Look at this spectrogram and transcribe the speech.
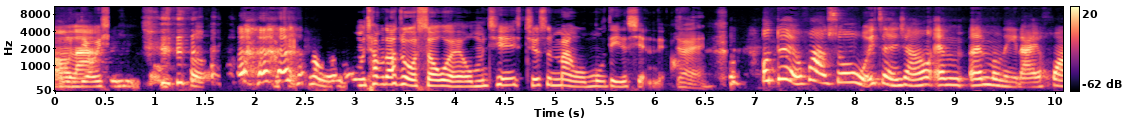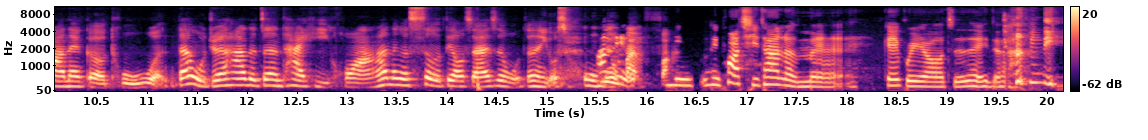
我好啦们聊一些旅游。OK，那我我们差不多要做收尾，我们其实就是漫无目的的闲聊。对，哦，对，话说我一直很想用 Em Emily 来画那个图文，但我觉得她的真的太喜花，她那个色调实在是我真的有时候我没有办法。你你画其他人没？Gabriel 之类的，你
